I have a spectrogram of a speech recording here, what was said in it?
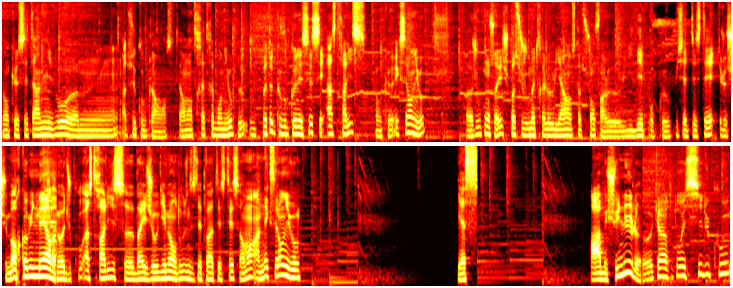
Donc euh, c'était un niveau euh, absolument cool, clairement, c'était vraiment très très bon niveau. peut-être que vous le connaissez, c'est Astralis, donc euh, excellent niveau. je vous conseille, je sais pas si je vous mettrai le lien en description, enfin l'idée pour que vous puissiez le tester. Et je suis mort comme une merde. du coup, Astralis by GeoGamer en 12, n'hésitez pas à tester, c'est vraiment un excellent niveau. Yes. Ah mais je suis nul Ok, un retour ici du coup.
